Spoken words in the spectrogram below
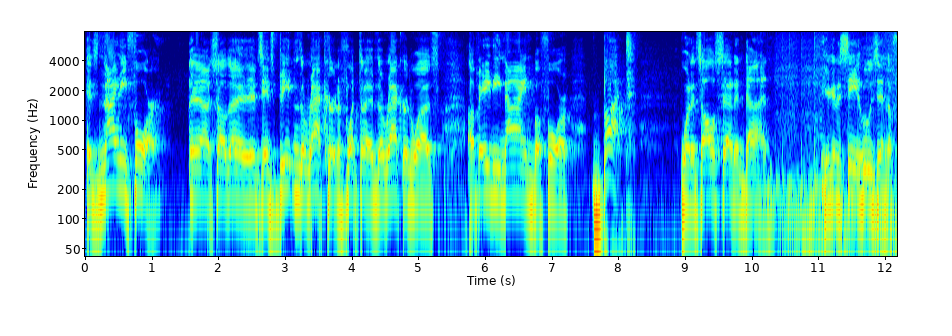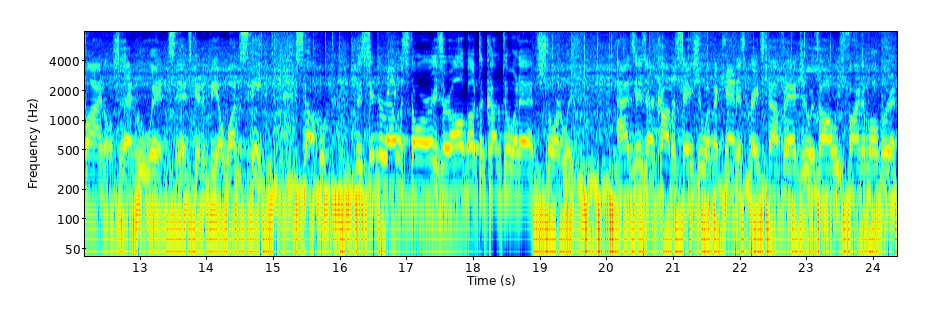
it's 94. Yeah, so the, it's it's beaten the record of what the, the record was of 89 before. But when it's all said and done, you're going to see who's in the finals and who wins. It's going to be a one seed. So the Cinderella stories are all about to come to an end shortly. As is our conversation with McKinnis. Great stuff, Andrew. As always, find him over at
